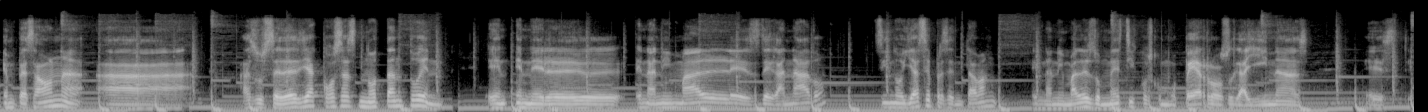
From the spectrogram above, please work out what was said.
empezaron a, suceder ya cosas no tanto en, en, el, en animales de ganado, sino ya se presentaban en animales domésticos como perros, gallinas, este,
